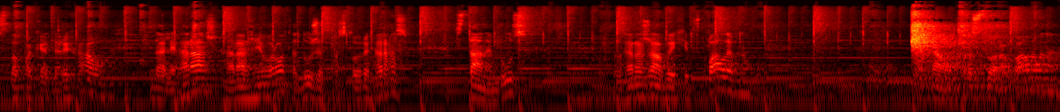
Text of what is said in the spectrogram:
склопакети Рехау. Далі гараж, гаражні ворота, дуже просторий гараж. Стане бус. З гаража вихід в паливну. Така от простора паливна.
